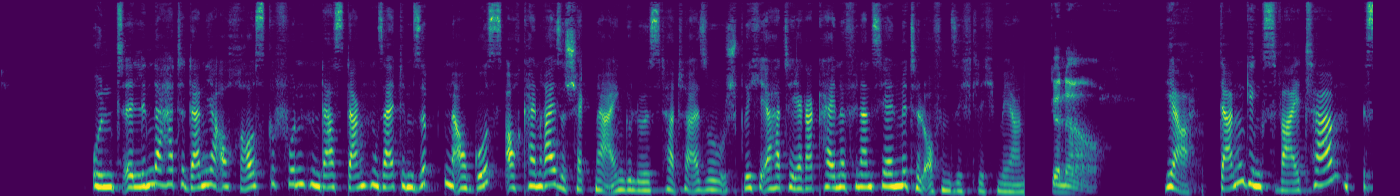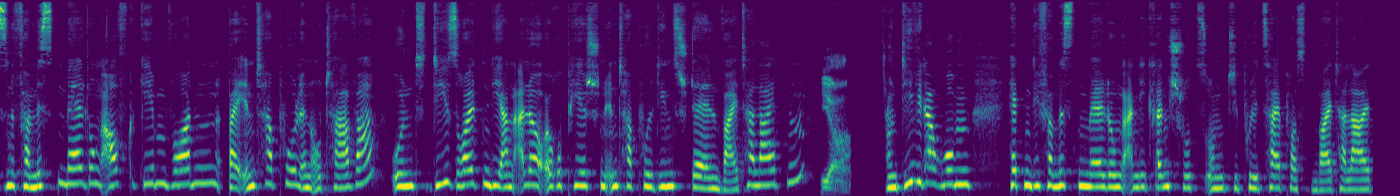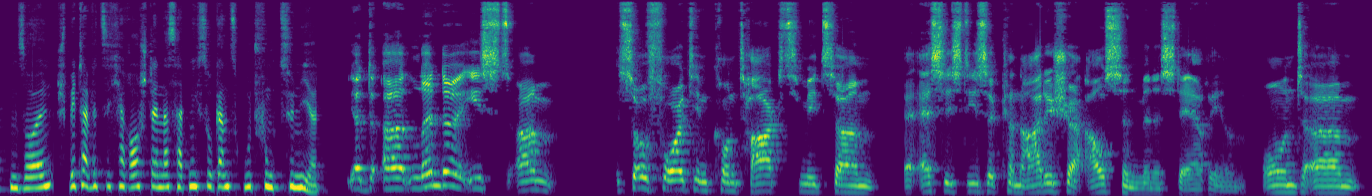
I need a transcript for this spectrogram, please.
Und äh, Linda hatte dann ja auch rausgefunden, dass Duncan seit dem 7. August auch keinen Reisescheck mehr eingelöst hatte. Also sprich, er hatte ja gar keine finanziellen Mittel offensichtlich mehr. Genau. Ja, dann ging's weiter. Ist eine Vermisstenmeldung aufgegeben worden bei Interpol in Ottawa und die sollten die an alle europäischen Interpol-Dienststellen weiterleiten. Ja. Und die wiederum hätten die Vermisstenmeldungen an die Grenzschutz- und die Polizeiposten weiterleiten sollen. Später wird sich herausstellen, das hat nicht so ganz gut funktioniert. Ja, äh, Linda ist ähm, sofort im Kontakt mit, ähm, es ist diese kanadische Außenministerium. Und ähm,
